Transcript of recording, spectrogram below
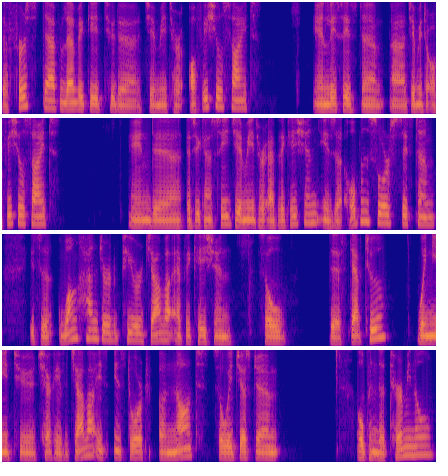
The first step, navigate to the JMeter official site. And this is the uh, JMeter official site. And uh, as you can see, JMeter application is an open source system. It's a 100 pure Java application. So the step two, we need to check if Java is installed or not. So we just um, open the terminal.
